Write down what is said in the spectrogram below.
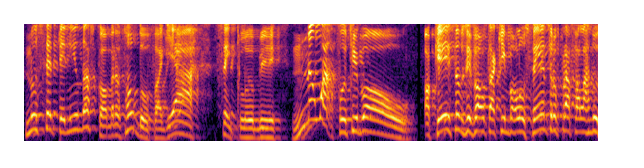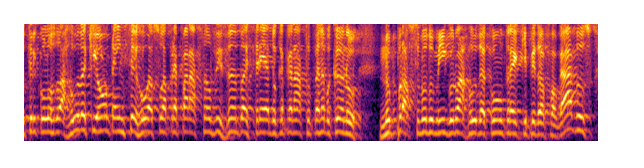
no Setelinho das Cobras Rodolfo Aguiar. Sem clube, não há futebol. Ok, estamos de volta aqui em Bolo Centro para falar do tricolor do Arruda que ontem encerrou a sua preparação visando a estreia do Campeonato Pernambucano no próximo domingo no Arruda contra a equipe do Afogados.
